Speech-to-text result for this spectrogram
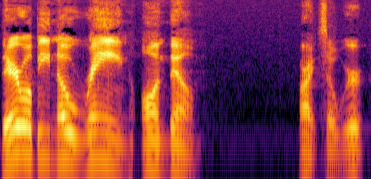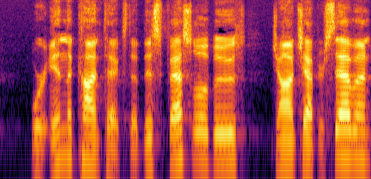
there will be no rain on them. All right, so we're we're in the context of this festival of booths, John chapter 7,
